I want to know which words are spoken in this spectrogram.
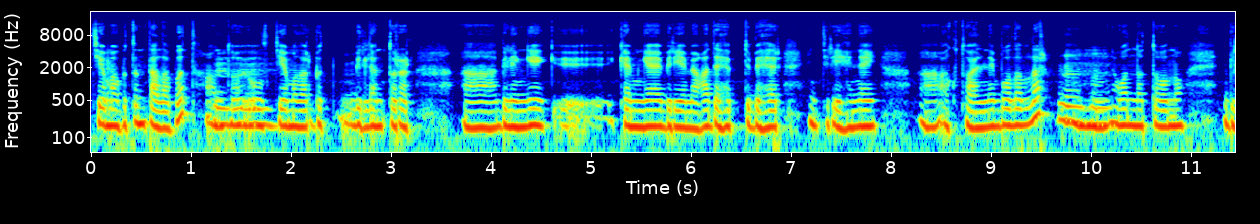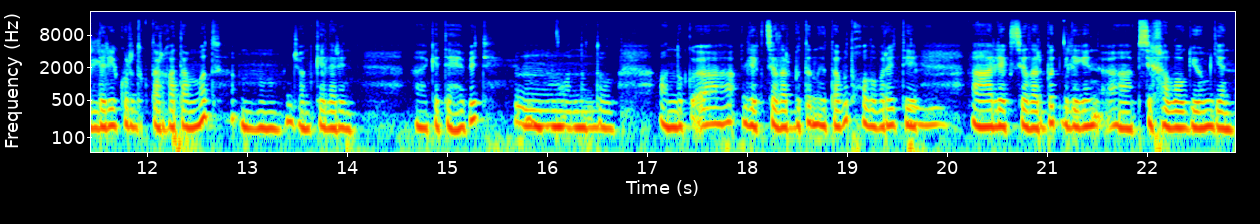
тема бытын талабыт, ол темалар быт билен турар. Биленге кемге биремега бехер интерехиней а, актуальный болалар онно тону биллери курдуктарга таммыт. Жон келерин а, кетехебит онно тол оннук лекциялар бытын ытабыт холобара ти а, лекциялар быт билеген психологиум ден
